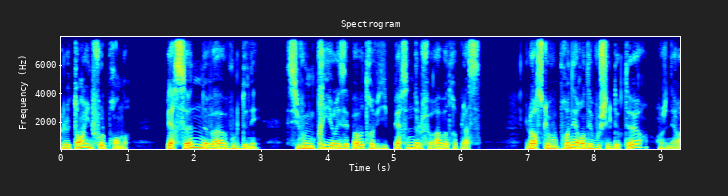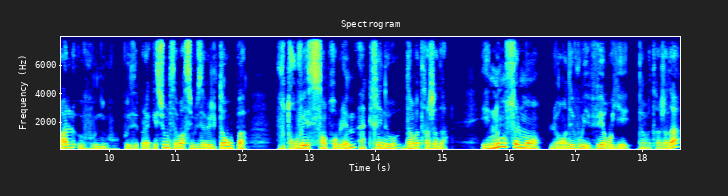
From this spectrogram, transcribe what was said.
Le temps, il faut le prendre. Personne ne va vous le donner. Si vous ne priorisez pas votre vie, personne ne le fera à votre place. Lorsque vous prenez rendez-vous chez le docteur, en général, vous ne vous posez pas la question de savoir si vous avez le temps ou pas. Vous trouvez sans problème un créneau dans votre agenda. Et non seulement le rendez-vous est verrouillé dans votre agenda,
